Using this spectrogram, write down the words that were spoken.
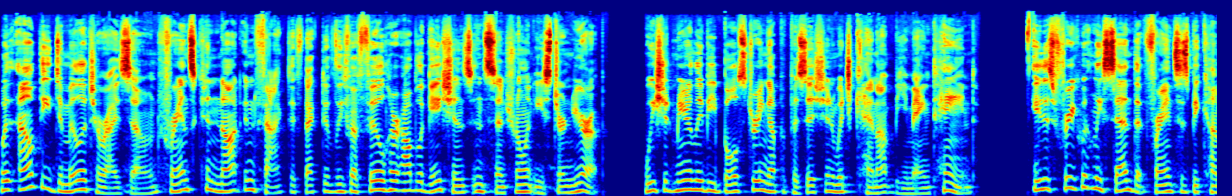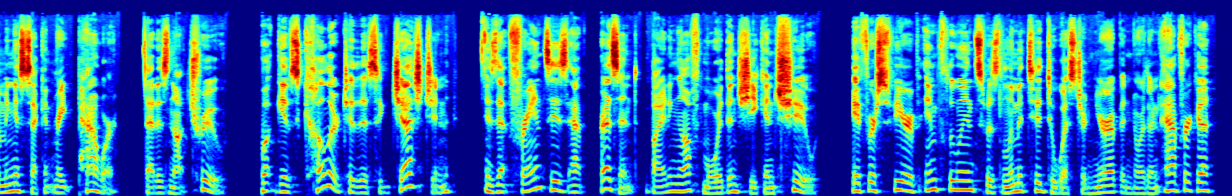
Without the demilitarized zone, France cannot in fact effectively fulfill her obligations in Central and Eastern Europe. We should merely be bolstering up a position which cannot be maintained. It is frequently said that France is becoming a second rate power. That is not true. What gives color to this suggestion is that France is at present biting off more than she can chew. If her sphere of influence was limited to Western Europe and Northern Africa,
